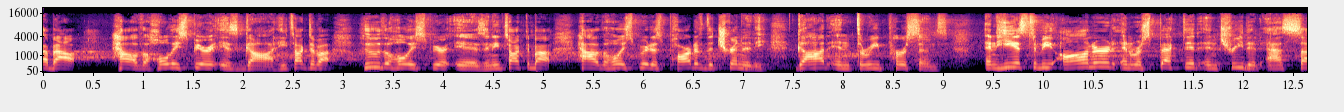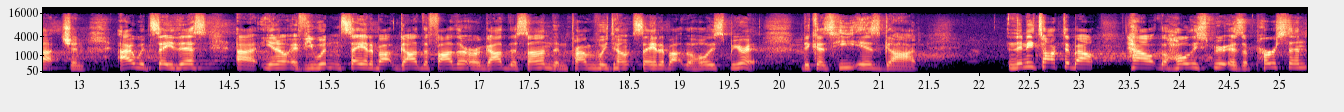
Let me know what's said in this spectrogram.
about how the Holy Spirit is God. He talked about who the Holy Spirit is, and he talked about how the Holy Spirit is part of the Trinity, God in three persons and he is to be honored and respected and treated as such. And I would say this uh, you know, if you wouldn't say it about God the Father or God the Son, then probably don't say it about the Holy Spirit because he is God. And then he talked about how the Holy Spirit is a person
